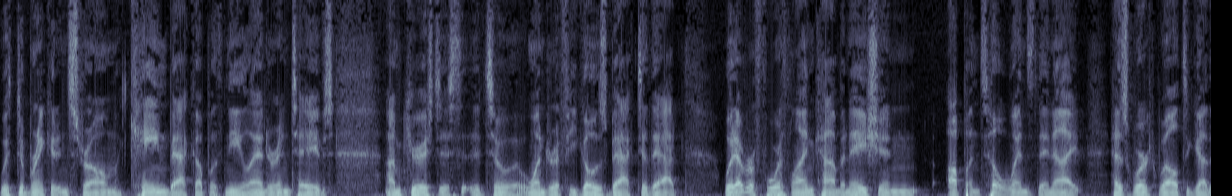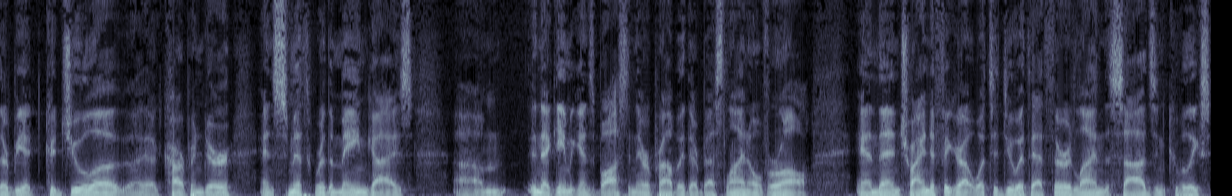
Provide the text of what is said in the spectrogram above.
with DeBrincat and Strome, Kane back up with Nylander and Toews. I'm curious to, to wonder if he goes back to that. Whatever fourth line combination up until Wednesday night has worked well together. Be it Caggiula, uh, Carpenter, and Smith were the main guys um, in that game against Boston. They were probably their best line overall. And then trying to figure out what to do with that third line, the Saads and Kubaliks.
